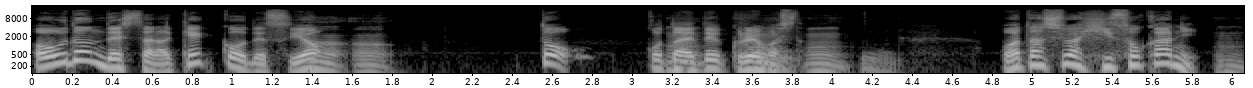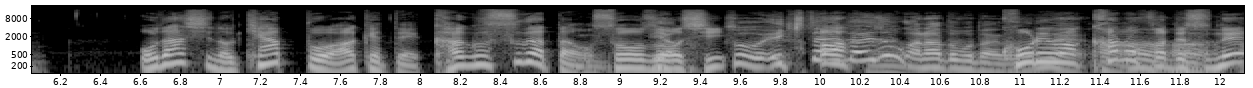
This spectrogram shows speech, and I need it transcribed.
おうどんでしたら結構ですよ、うんうん。と答えてくれました。うん私は密かに、おだしのキャップを開けて嗅ぐ姿を想像し、そう、液体大丈夫かなと思ったねこれはかのかですね、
